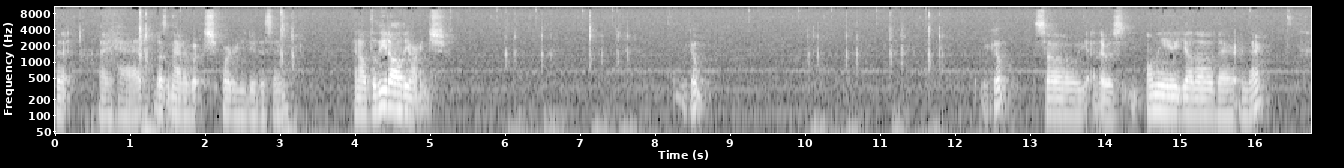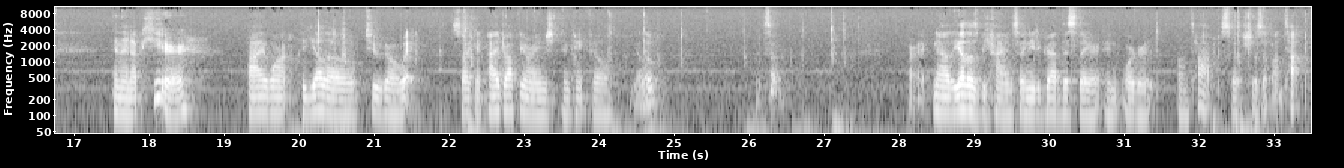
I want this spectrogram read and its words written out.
that I had, doesn't matter which order you do this in, and I'll delete all the orange. There we go. There we go. So yeah, there was only a yellow there and there. And then up here, I want the yellow to go away. So I can eyedrop the orange and paint fill yellow, like so. All right, now the yellow is behind, so I need to grab this layer and order it on top so it shows up on top.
